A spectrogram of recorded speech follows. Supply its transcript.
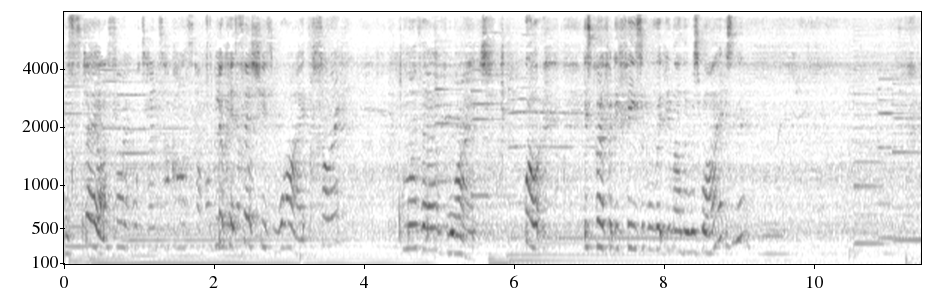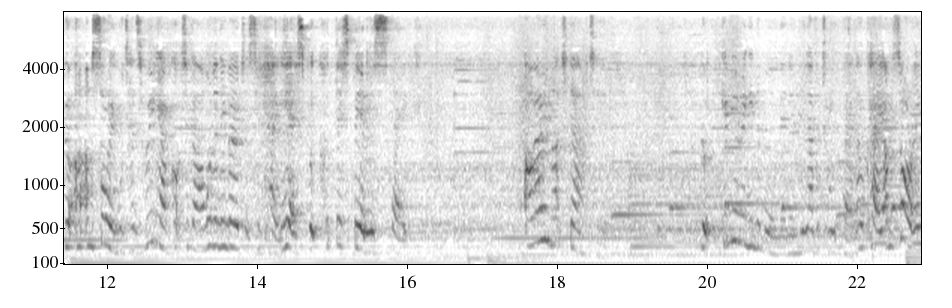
Mistake. Oh, sorry, Hortense, I can't stop. I'm Look, it says she's white. Sorry. Mother White. Well, it's perfectly feasible that your mother was white, isn't it? Look, I- I'm sorry, Hortense. Really, I've got to go. I'm on an emergency case. Yes, but could this be a mistake? I very much doubt it. Look, give me a ring in the morning and we'll have a talk then. Okay, I'm sorry.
